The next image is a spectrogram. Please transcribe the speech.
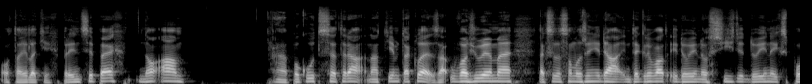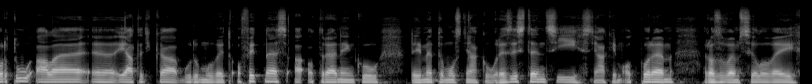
o tadyhle těch principech. No a pokud se teda nad tím takhle zauvažujeme, tak se to samozřejmě dá integrovat i do, jiných, do jiných sportů, ale eh, já teďka budu mluvit o fitness a o tréninku, dejme tomu s nějakou rezistencí, s nějakým odporem, rozvojem silových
